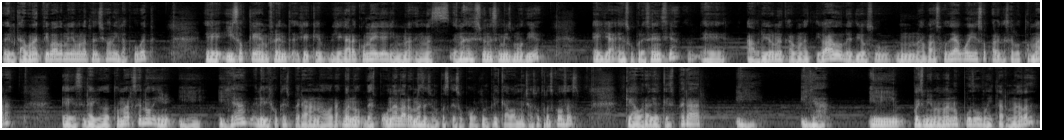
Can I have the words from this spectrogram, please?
el carbón activado me llamó la atención y la cubeta. Eh, hizo que, enfrente, que, llegara con ella y en una, en, sesión ese mismo día, ella en su presencia eh, abrieron el carbón activado, le dio su, un vaso de agua y eso para que se lo tomara. le ayudó a tomárselo y, y, y, ya le dijo que esperaran ahora. Bueno, después, una, una sesión pues que supongo que implicaba muchas otras cosas, que ahora había que esperar y, ya. Y pues mi mamá no pudo vomitar nada.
